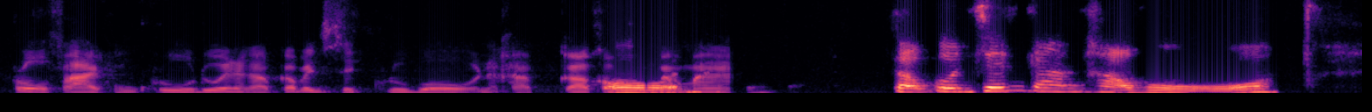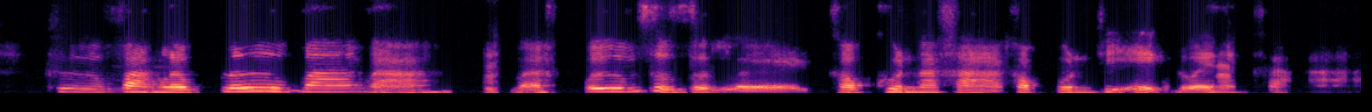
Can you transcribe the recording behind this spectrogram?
โปรไฟล์ของครูด้วยนะครับ ก็เป็นสิทธิ์ครูโบนะครับ ก็ขอบคุณมากๆขอบคุณเช่นกันค่ะโอ้โห คือฟังแล้วปลื้มมากนะ แบบปลื้มสุด ๆ เลย ขอบคุณนะคะ ขอบคุณพี่เอกด้วยนะคะ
